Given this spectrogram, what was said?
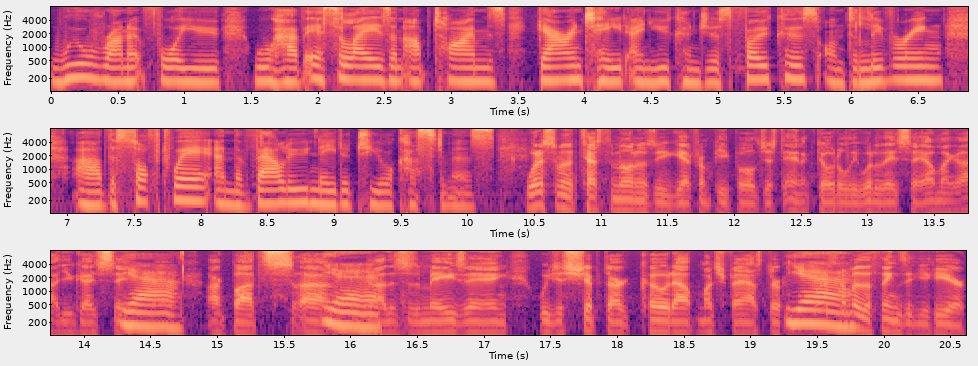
We'll run it for you. We'll have SLAs and uptimes guaranteed, and you can just focus on delivering uh, the software and the value needed to your customers. What are some of the testimonials that you get from people just anecdotally? What do they say? Oh my God, you guys Yeah. Our, our butts. Uh, Yeah. This is amazing. We just shipped our code out much faster. What Yeah. are some of the things that you hear?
